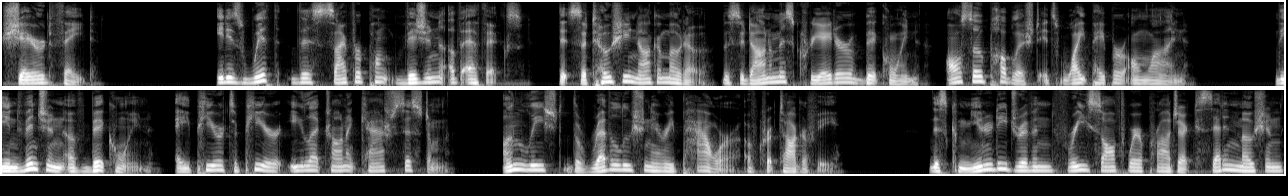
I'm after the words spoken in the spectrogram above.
Shared fate. It is with this cypherpunk vision of ethics that Satoshi Nakamoto, the pseudonymous creator of Bitcoin, also published its white paper online. The invention of Bitcoin, a peer to peer electronic cash system, unleashed the revolutionary power of cryptography. This community driven free software project set in motion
